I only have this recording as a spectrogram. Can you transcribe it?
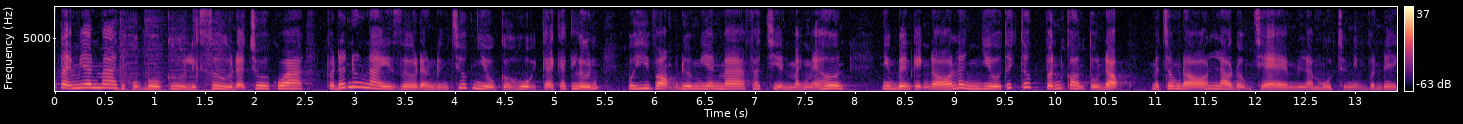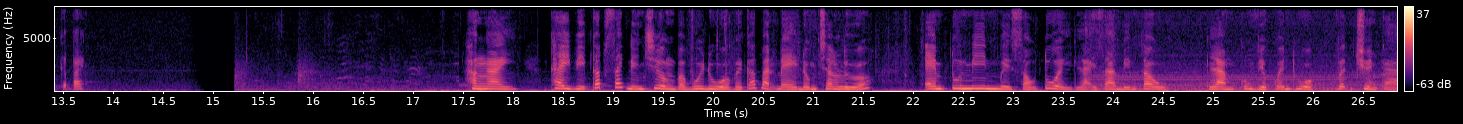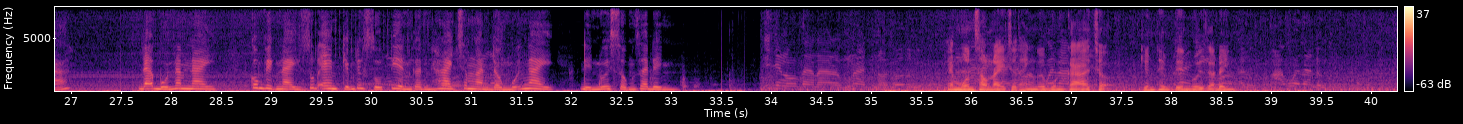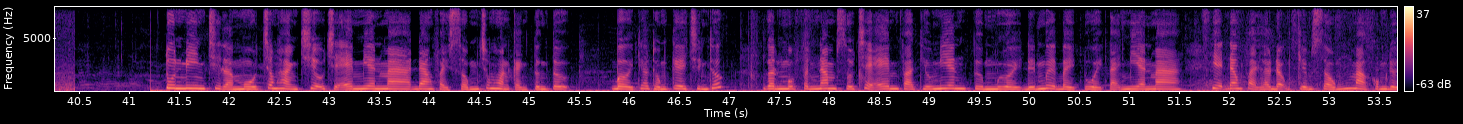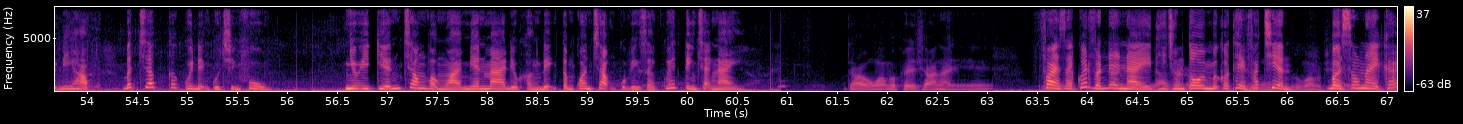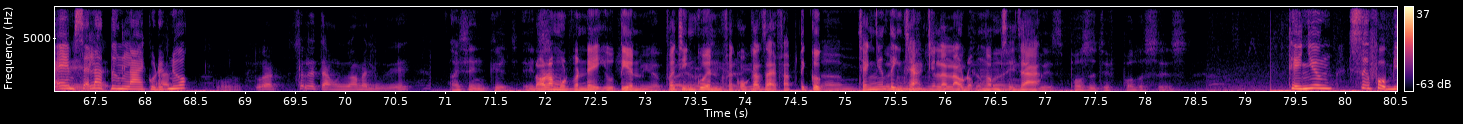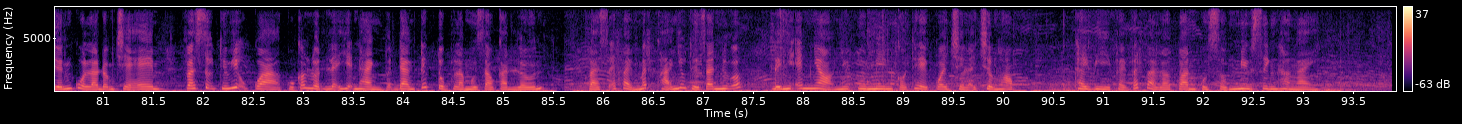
Còn tại Myanmar thì cuộc bầu cử lịch sử đã trôi qua và đất nước này giờ đang đứng trước nhiều cơ hội cải cách lớn với hy vọng đưa Myanmar phát triển mạnh mẽ hơn. Nhưng bên cạnh đó là nhiều thách thức vẫn còn tồn động, mà trong đó lao động trẻ em là một trong những vấn đề cấp bách. Hàng ngày, thay vì cấp sách đến trường và vui đùa với các bạn bè đồng trang lứa, em Tun Min 16 tuổi lại ra bến tàu, làm công việc quen thuộc vận chuyển cá. Đã 4 năm nay, công việc này giúp em kiếm được số tiền gần 200.000 đồng mỗi ngày để nuôi sống gia đình. Em muốn sau này trở thành người buôn cá ở chợ, kiếm thêm tiền nuôi gia đình. Tun Min chỉ là một trong hàng triệu trẻ em Myanmar đang phải sống trong hoàn cảnh tương tự, bởi theo thống kê chính thức, gần 1 phần 5 số trẻ em và thiếu niên từ 10 đến 17 tuổi tại Myanmar hiện đang phải lao động kiếm sống mà không được đi học, bất chấp các quy định của chính phủ. Nhiều ý kiến trong và ngoài Myanmar đều khẳng định tầm quan trọng của việc giải quyết tình trạng này. Phải giải quyết vấn đề này thì chúng tôi mới có thể phát triển, bởi sau này các em sẽ là tương lai của đất nước. Đó là một vấn đề ưu tiên và chính quyền phải có các giải pháp tích cực, tránh những tình trạng như là lao động ngầm xảy ra. Thế nhưng, sự phổ biến của lao động trẻ em và sự thiếu hiệu quả của các luật lệ hiện hành vẫn đang tiếp tục là một rào cản lớn và sẽ phải mất khá nhiều thời gian nữa để những em nhỏ như Tumin có thể quay trở lại trường học, thay vì phải vất vả lo toan cuộc sống mưu sinh hàng ngày.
